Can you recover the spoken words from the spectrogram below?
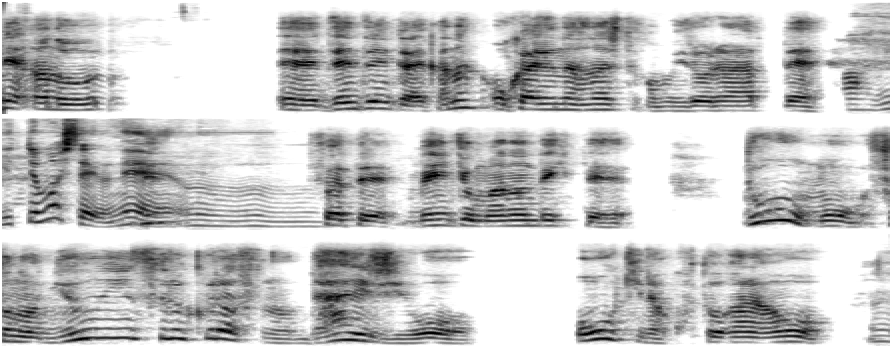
ね、あの、えー前々回かな、お粥の話とかもいろいろあって、あ、言ってましたよね。うんうんうん。そうやって勉強学んできて、どうもその入院するクラスの大事を、大きな事柄をうん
